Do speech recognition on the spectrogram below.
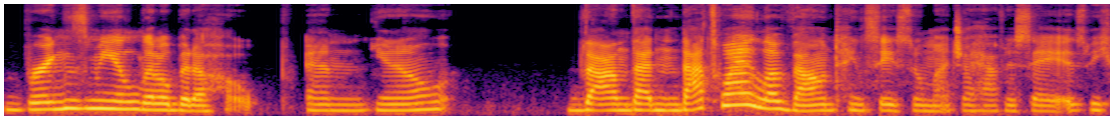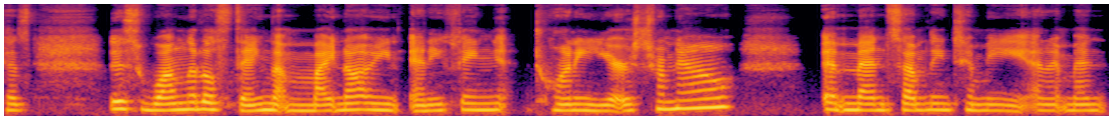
brings me a little bit of hope. And you know, that that's why I love Valentine's Day so much, I have to say, is because this one little thing that might not mean anything 20 years from now, it meant something to me and it meant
